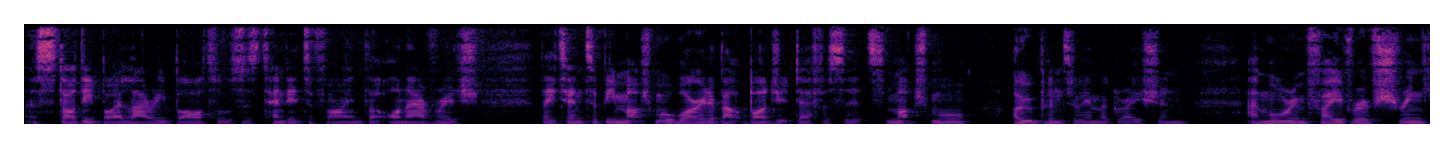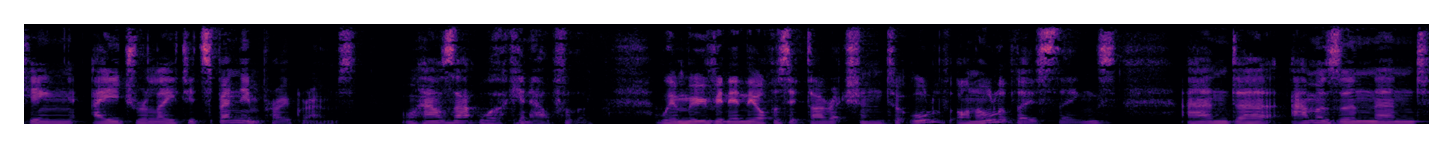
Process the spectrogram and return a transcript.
a study by Larry Bartels has tended to find that on average they tend to be much more worried about budget deficits, much more open to immigration, and more in favour of shrinking age related spending programs. Well, how's that working out for them? We're moving in the opposite direction to all of, on all of those things, and uh, Amazon and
